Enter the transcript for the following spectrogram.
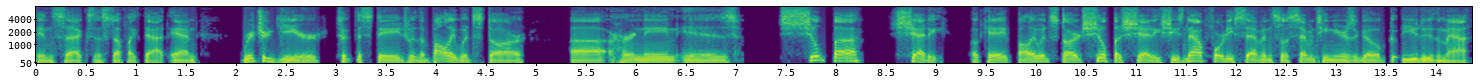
in sex and stuff like that. And Richard Gere took the stage with a Bollywood star. Uh, her name is Shilpa Shetty. Okay, Bollywood star Shilpa Shetty. She's now 47, so 17 years ago. You do the math.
